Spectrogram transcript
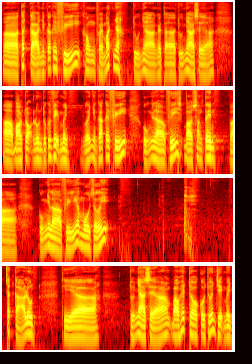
à, tất cả những các cái phí không phải mất nha. Chủ nhà người ta chủ nhà sẽ à, bao trọn luôn cho quý vị mình với những các cái phí cũng như là phí bao sang tên và cũng như là phí môi giới. Tất cả luôn. Thì à, chủ nhà sẽ bao hết cho cô chú anh chị mình.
